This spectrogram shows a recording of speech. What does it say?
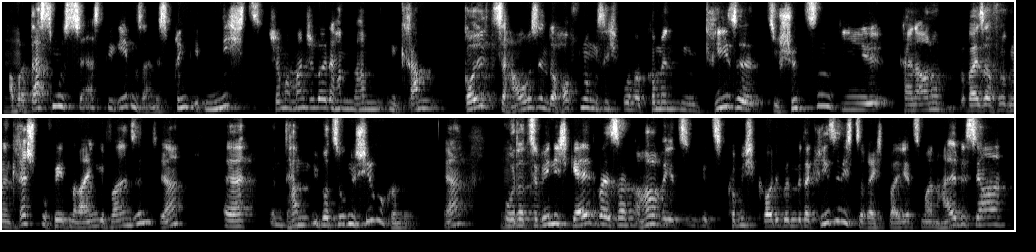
Mhm. Aber das muss zuerst gegeben sein. Es bringt eben nichts. Schau mal, manche Leute haben, haben ein Gramm Gold zu Hause in der Hoffnung, sich vor einer kommenden Krise zu schützen, die, keine Ahnung, weil sie auf irgendeinen Crash-Propheten reingefallen sind, ja, äh, und haben überzogenes Girokonto. Ja, mhm. oder zu wenig Geld, weil sie sagen, oh, jetzt, jetzt komme ich gerade mit der Krise nicht zurecht, weil jetzt mal ein halbes Jahr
